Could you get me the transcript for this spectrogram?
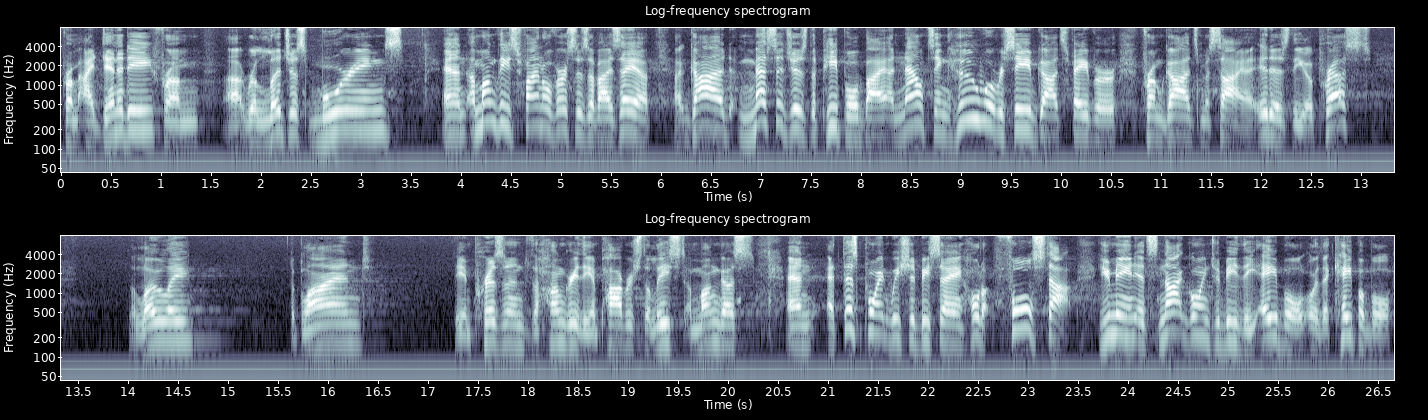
from identity, from uh, religious moorings. And among these final verses of Isaiah, uh, God messages the people by announcing who will receive God's favor from God's Messiah. It is the oppressed, the lowly, the blind, the imprisoned, the hungry, the impoverished, the least among us. And at this point, we should be saying, hold up, full stop. You mean it's not going to be the able or the capable,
